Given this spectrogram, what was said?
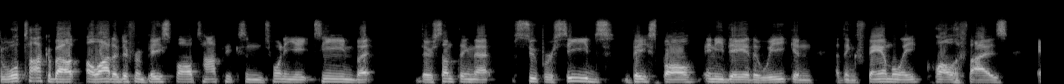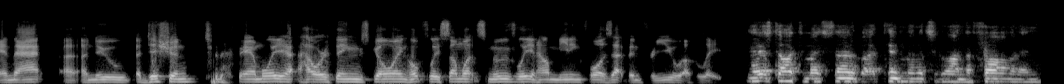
We'll talk about a lot of different baseball topics in 2018, but there's something that supersedes baseball any day of the week. And I think family qualifies and that a new addition to the family. How are things going? Hopefully, somewhat smoothly. And how meaningful has that been for you of late? I just talked to my son about 10 minutes ago on the phone, and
